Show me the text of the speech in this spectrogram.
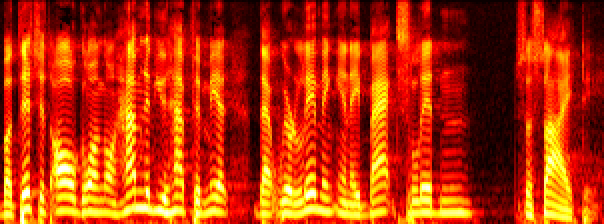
But this is all going on. How many of you have to admit that we're living in a backslidden society?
